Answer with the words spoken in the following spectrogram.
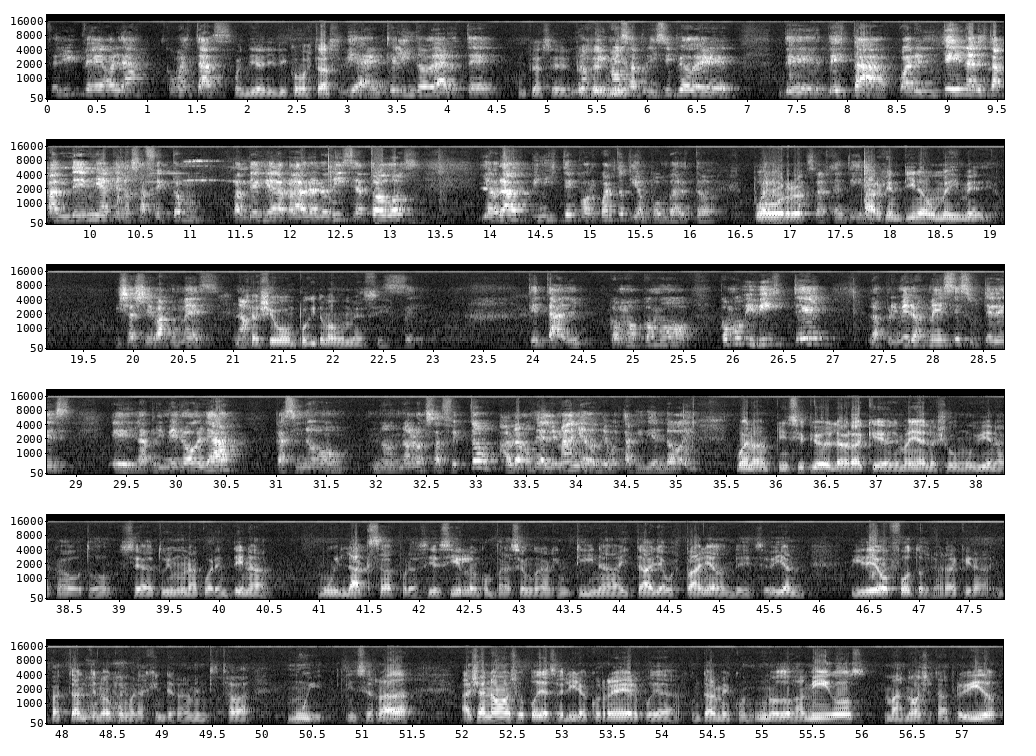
Felipe, hola, ¿cómo estás? Buen día Lili, ¿cómo estás? Bien, qué lindo verte. Un placer. Nos vimos a principio de, de, esta cuarentena, de esta pandemia que nos afectó pandemia la palabra lo dice a todos. Y ahora viniste por cuánto tiempo, Humberto? Por Argentina. Argentina un mes y medio. ¿Y ya llevas un mes? No. Ya llevo un poquito más de un mes, sí. sí. ¿Qué tal? ¿Cómo, cómo, cómo viviste los primeros meses? Ustedes, eh, la primera ola, casi no, no, no los afectó. Hablamos de Alemania, donde vos estás viviendo hoy. Bueno, al principio la verdad que Alemania lo llevó muy bien a cabo todo. O sea, tuvimos una cuarentena muy laxa, por así decirlo, en comparación con Argentina, Italia o España, donde se veían videos, fotos, la verdad que era impactante, ¿no? Como la gente realmente estaba muy encerrada. Allá no, yo podía salir a correr, podía juntarme con uno o dos amigos, más no, ya estaba prohibido.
